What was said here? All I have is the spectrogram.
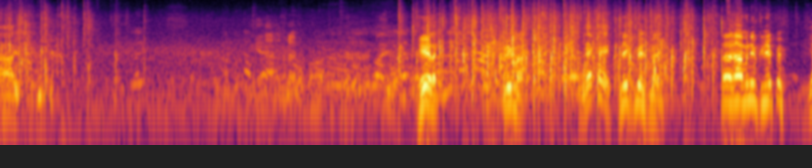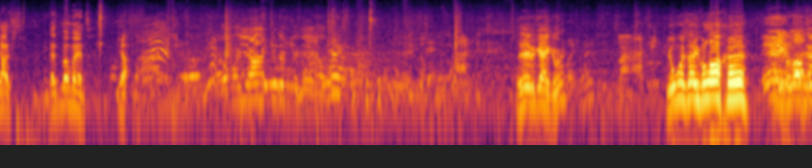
Ah, shit. Heerlijk. Prima. Lekker. Niks mis mee. Nou, dan gaan we nu knippen. Juist. Het moment. Ja. Over een jaar knippen. Eens even kijken hoor. Jongens, even lachen. Even lachen.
